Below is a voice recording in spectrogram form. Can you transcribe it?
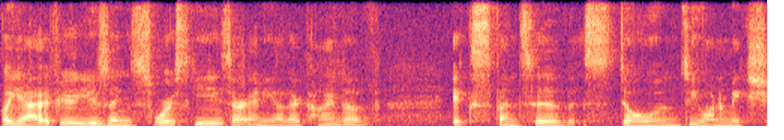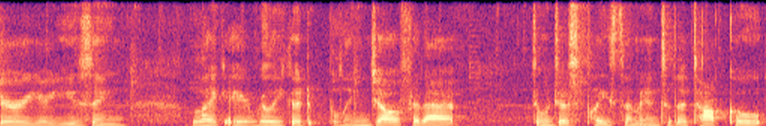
But yeah, if you're using Swarovskis or any other kind of expensive stones, you wanna make sure you're using like a really good bling gel for that. Don't just place them into the top coat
